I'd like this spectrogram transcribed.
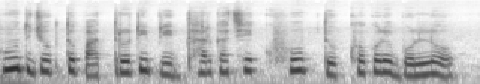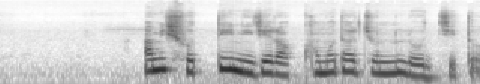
খুঁতযুক্ত পাত্রটি বৃদ্ধার কাছে খুব দুঃখ করে বলল, আমি সত্যিই নিজের অক্ষমতার জন্য লজ্জিত।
